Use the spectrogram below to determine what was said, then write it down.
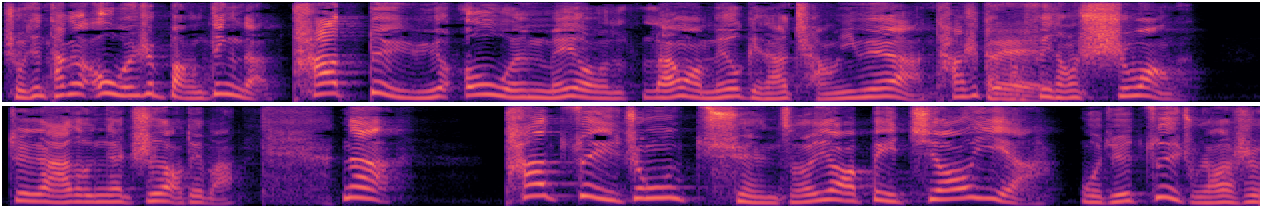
首先他跟欧文是绑定的，他对于欧文没有篮网没有给他长约啊，他是感到非常失望的，这个大家都应该知道，对吧？那他最终选择要被交易啊，我觉得最主要是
